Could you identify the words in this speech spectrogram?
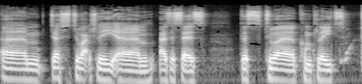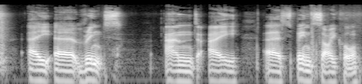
um, just to actually, um as it says, just to uh, complete a uh, rinse and a uh, spin cycle,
